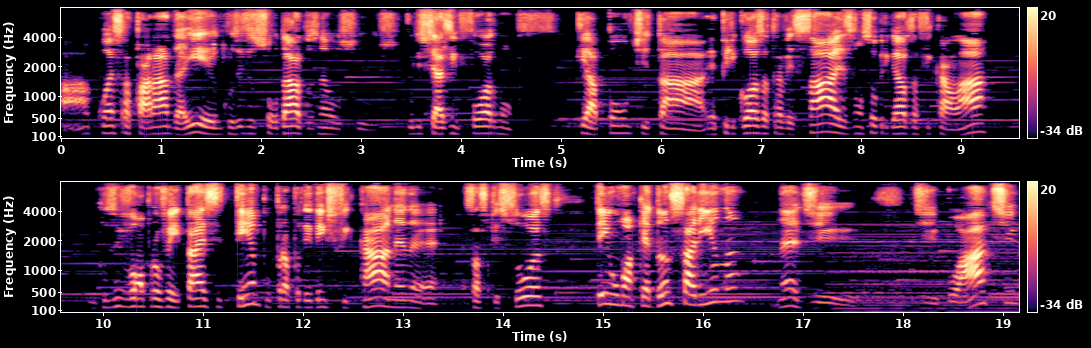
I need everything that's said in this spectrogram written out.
ah, com essa parada aí, inclusive os soldados, né? Os, os, policiais informam que a ponte tá é perigosa atravessar, eles vão ser obrigados a ficar lá. Inclusive vão aproveitar esse tempo para poder identificar, né, né? Essas pessoas. Tem uma que é dançarina, né? De de boate.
